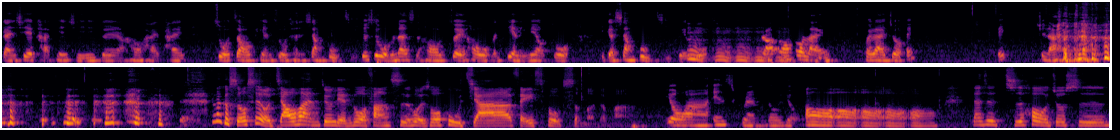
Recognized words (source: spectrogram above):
感谢卡片写一堆，然后还拍做照片做成相簿集，就是我们那时候最后我们店里面有做一个相簿集给我，嗯嗯嗯，然后后来回来就哎哎去哪？那个时候是有交换就联络方式，或者说互加 Facebook 什么的吗？有啊，Instagram 都有。哦哦哦哦哦，但是之后就是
